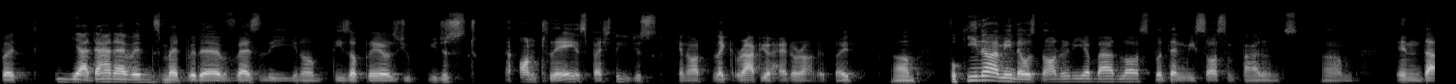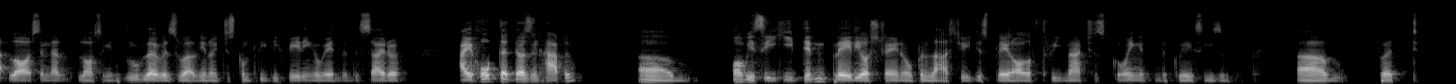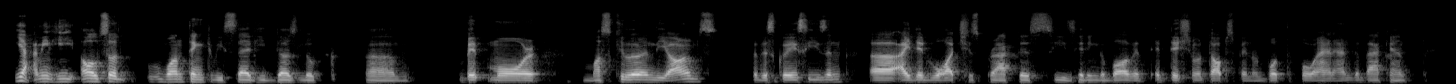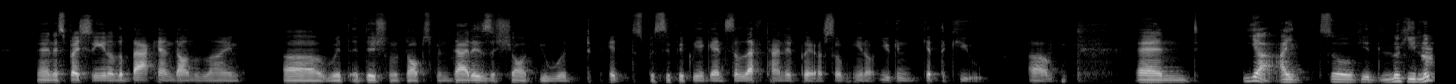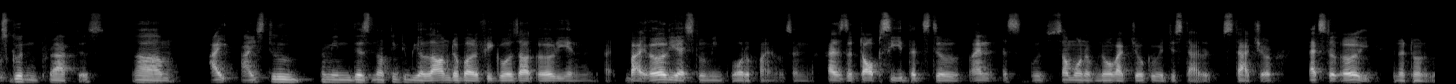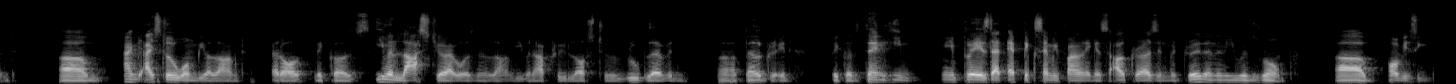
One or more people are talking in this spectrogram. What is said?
but yeah, Dan Evans, Medvedev, Vesely, you know, these are players you you just on play, especially, you just cannot like wrap your head around it, right? Um, Fokina, I mean, that was not really a bad loss, but then we saw some patterns um, in that loss and that loss against Rublev as well, you know, just completely fading away in the decider. I hope that doesn't happen. Um, obviously, he didn't play the Australian Open last year. He just played all of three matches going into the clay season. Um, but yeah, I mean, he also one thing to be said, he does look um, a bit more muscular in the arms for this clay season. Uh, I did watch his practice. He's hitting the ball with additional topspin on both the forehand and the backhand, and especially you know the backhand down the line uh, with additional topspin. That is a shot you would hit specifically against a left-handed player, so you know you can get the cue. Um, and yeah, I so he look he looks good in practice. Um, I I still I mean there's nothing to be alarmed about if he goes out early and by early I still mean quarterfinals and as the top seed that's still and with someone of Novak Djokovic's stature that's still early in a tournament. Um, I I still won't be alarmed at all because even last year I wasn't alarmed even after he lost to Rublev in uh, Belgrade because then he he plays that epic semifinal against Alcaraz in Madrid, and then he wins Rome. Uh, obviously,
